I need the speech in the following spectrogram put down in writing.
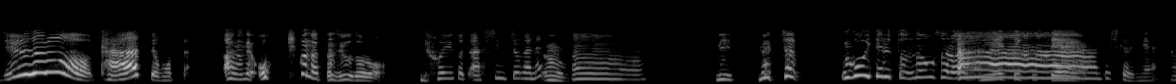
ジュードローかって思った。あのね大きくなった柔道ロどういうこと？あ身長がね？ー、うん、うーん。にめっちゃ動いてるとなおさら見えてあー確かにね。きて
